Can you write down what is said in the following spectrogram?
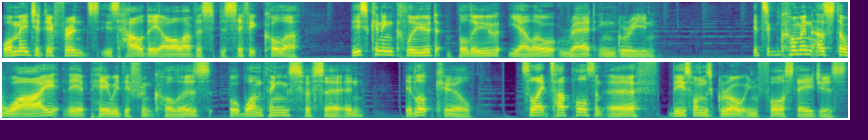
One major difference is how they all have a specific colour. These can include blue, yellow, red and green. It's uncommon as to why they appear with different colours, but one thing's for certain, they look cool. So like tadpoles on Earth, these ones grow in four stages.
